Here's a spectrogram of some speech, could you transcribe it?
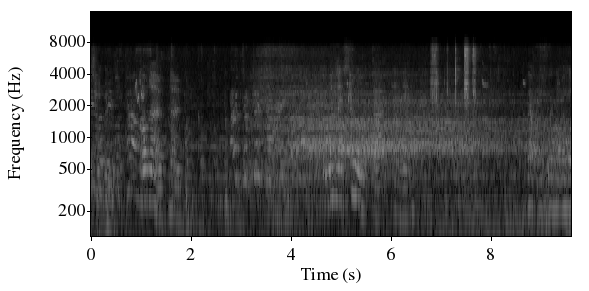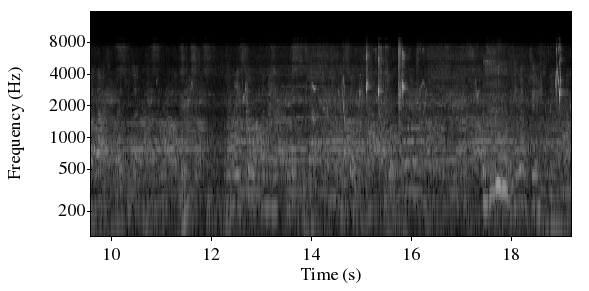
Not good. Oh no, no. But when they saw that in him, that was when he was like that, I suppose, was it? Hmm? When they saw, when they predicted that, that's what they saw. Because he wouldn't choose to be like that,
